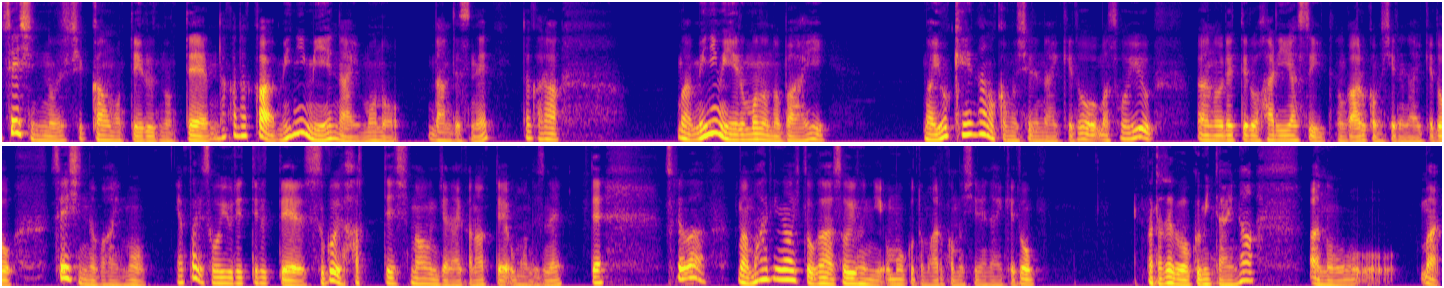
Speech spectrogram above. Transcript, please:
精神の疾患を持っているのってなかなか目に見えないものなんですね。だから、まあ目に見えるものの場合、まあ余計なのかもしれないけど、まあそういうあのレッテルを貼りやすいのがあるかもしれないけど、精神の場合もやっぱりそういうレッテルってすごい貼ってしまうんじゃないかなって思うんですね。で、それは、まあ周りの人がそういうふうに思うこともあるかもしれないけど、まあ例えば僕みたいな、あの、まあ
